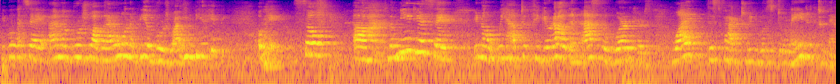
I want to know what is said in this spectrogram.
People would say, I'm a bourgeois, but I don't want to be a bourgeois, I want to be a hippie. Okay, so uh, the media said, you know, we have to figure out and ask the workers why this factory was donated to them.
